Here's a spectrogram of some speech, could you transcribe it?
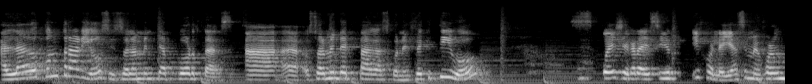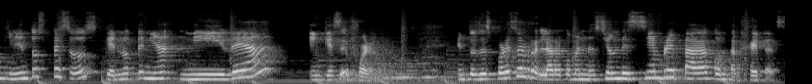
Al lado contrario, si solamente aportas a, solamente pagas con efectivo, puedes llegar a decir, híjole, ya se me fueron 500 pesos que no tenía ni idea en qué se fueron. Entonces, por eso la recomendación de siempre paga con tarjetas,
